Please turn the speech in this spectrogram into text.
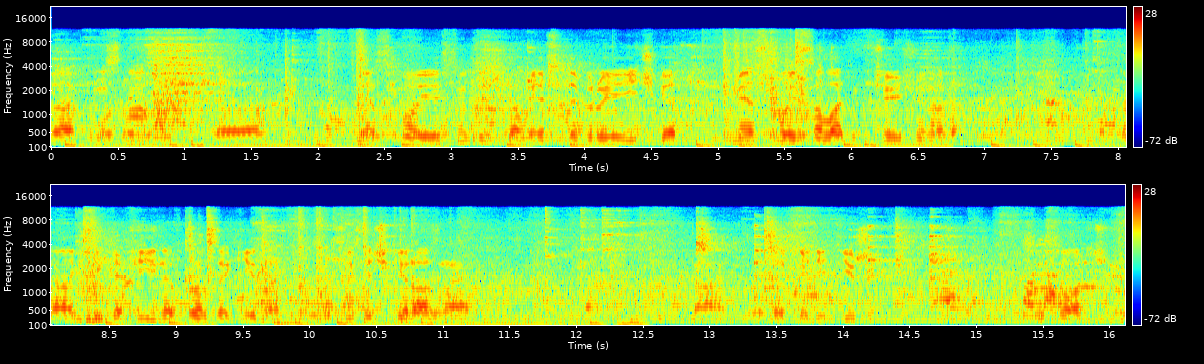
Так, вот он. Да. Мяско есть утречком, я всегда беру яичко, мяско и салатик. Что еще надо? Так, и кофеинов тоже закину. Сосисочки разные. Так, вот для детишек. Аксессуарчики.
